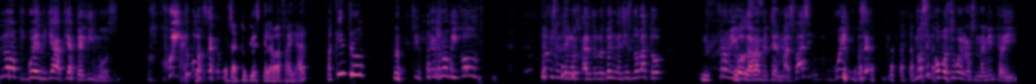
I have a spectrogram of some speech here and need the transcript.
no, pues bueno, ya, ya perdimos. Güey, no, o sea, O sea, ¿tú crees que la va a fallar? ¿Para qué entró? sí, es Robbie Gold. ¿No viste el de los, al de los Bengals y es novato? Robbie Gold la va a meter más fácil. Güey, o sea, no sé cómo estuvo el razonamiento ahí.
